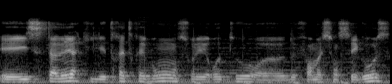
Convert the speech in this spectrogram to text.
Et il s'avère qu'il est très très bon sur les retours euh, de formation Segos.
